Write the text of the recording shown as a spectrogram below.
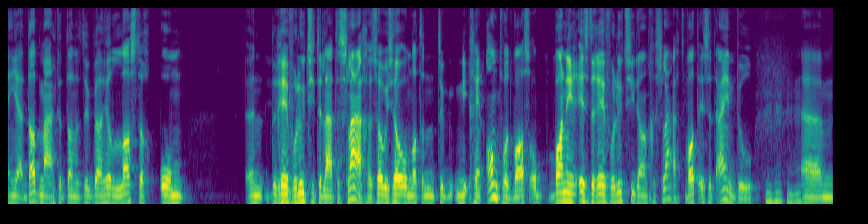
En ja, dat maakt het dan natuurlijk wel heel lastig om een revolutie te laten slagen. Sowieso omdat er natuurlijk niet, geen antwoord was op wanneer is de revolutie dan geslaagd? Wat is het einddoel? Mhm, mhm. Ehm,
